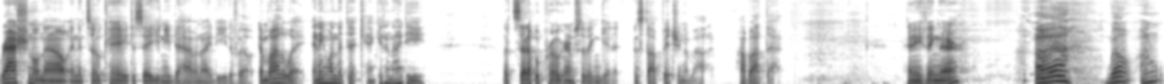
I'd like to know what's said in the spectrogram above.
rational now, and it's okay to say you need to have an ID to vote. And by the way, anyone that can't get an ID, let's set up a program so they can get it and stop bitching about it. How about that? Anything there? Uh, well, I don't.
